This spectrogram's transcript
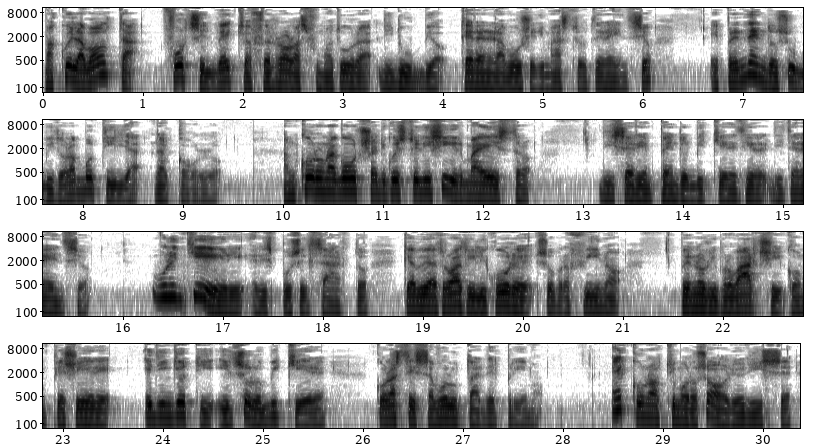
Ma quella volta forse il vecchio afferrò la sfumatura di dubbio che era nella voce di mastro Terenzio e prendendo subito la bottiglia dal collo. Ancora una goccia di questo elisir, maestro, disse riempendo il bicchiere di Terenzio. Volentieri, rispose il sarto, che aveva trovato il liquore sopraffino per non riprovarci con piacere ed inghiottì il solo bicchiere con la stessa voluttà del primo. Ecco un ottimo rosolio, disse.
